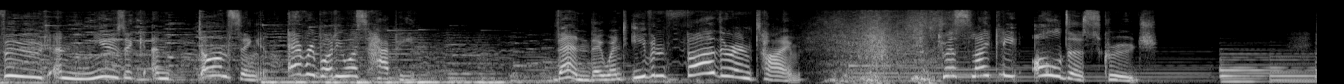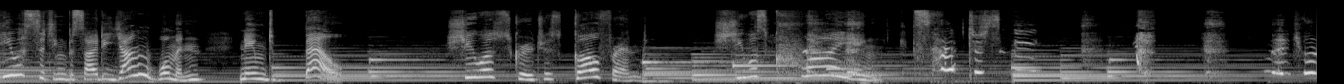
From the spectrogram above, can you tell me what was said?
food and music and dancing, and everybody was happy. Then they went even further in time to a slightly older Scrooge. He was sitting beside a young woman named Belle. She was Scrooge's girlfriend. She was crying. It's sad to see that your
